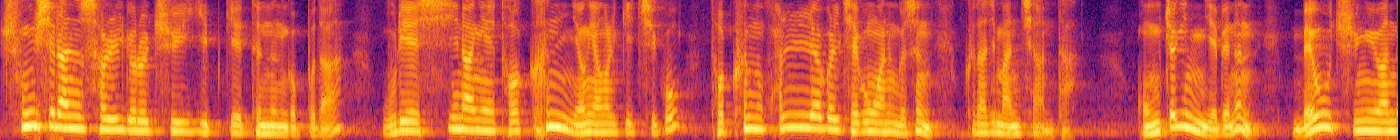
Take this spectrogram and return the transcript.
충실한 설교를 주의 깊게 듣는 것보다 우리의 신앙에 더 큰 영향을 끼치고 더 큰 활력을 제공하는 것은 그다지 많지 않다. 공적인 예배는 매우 중요한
